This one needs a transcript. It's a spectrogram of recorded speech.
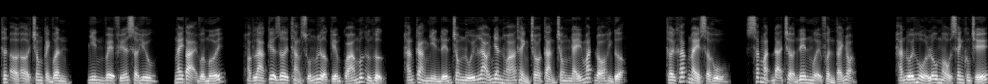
Thân ở ở trong cảnh vân, nhìn về phía sở hưu ngay tại vừa mới hoặc là kia rơi thẳng xuống lửa kiếm quá mức hưng hực, hắn càng nhìn đến trong núi lão nhân hóa thành cho tàn trong nháy mắt đó hình tượng. Thời khắc này sở hữu, sắc mặt đã trở nên mười phần tái nhọn hắn đối hồ lô màu xanh không chế,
